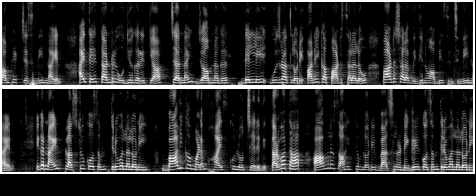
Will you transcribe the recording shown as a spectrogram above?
కంప్లీట్ చేసింది నయన్. అయితే తండ్రి ఉద్యోగరీత్యా చెన్నై జామ్నగర్ ఢిల్లీ గుజరాత్లోని అనేక పాఠశాలలో పాఠశాల విద్యను అభ్యసించింది నయన్. ఇక నైన్ ప్లస్ టూ కోసం తిరువల్లలోని బాలిక మడం హై స్కూల్లో చేరింది. తర్వాత ఆంగ్ల సాహిత్యంలోని బ్యాచిలర్ డిగ్రీ కోసం తిరువల్లలోని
